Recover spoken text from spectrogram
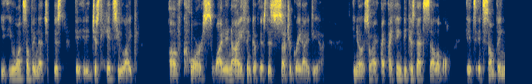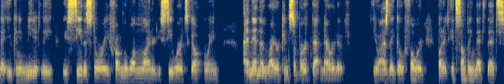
You, you want something that just it, it, just hits you like, of course. Why didn't I think of this? This is such a great idea. You know, so I, I think because that's sellable. It's it's something that you can immediately you see the story from the one liner, you see where it's going, and then the writer can subvert that narrative, you know, as they go forward. But it, it's something that that's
